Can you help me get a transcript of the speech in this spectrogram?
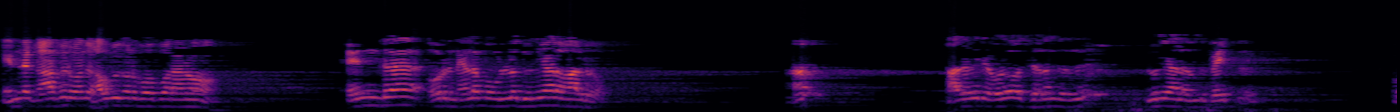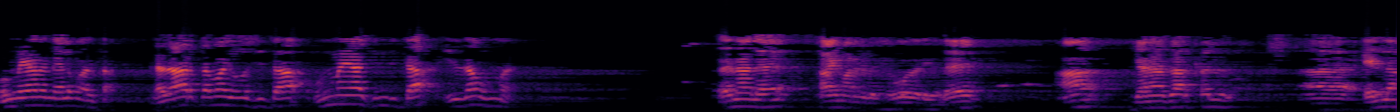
எந்த காப்பீர் வந்து ஹவுக்கு கொண்டு போக போறானோ? என்ற ஒரு நிலைமை உள்ள துணியால வாழ்றோம். அதை விட எவ்வளவு சிறந்தது துணியால வந்து பேசுறது. உண்மையான நிலைமை அதுதான். யதார்த்தமா யோசிச்சா உண்மையா சிந்திச்சா இதுதான் உண்மை. அதனால தாய்மார்கள சகோதரிகளை ஜனதாக்கள் எல்லா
